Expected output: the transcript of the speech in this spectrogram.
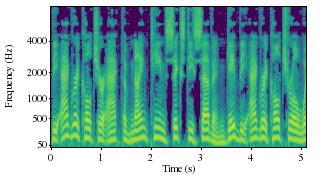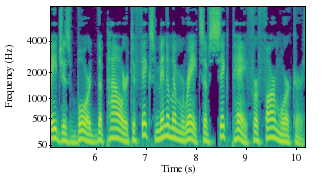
the Agriculture Act of 1967 gave the Agricultural Wages Board the power to fix minimum rates of sick pay for farm workers.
